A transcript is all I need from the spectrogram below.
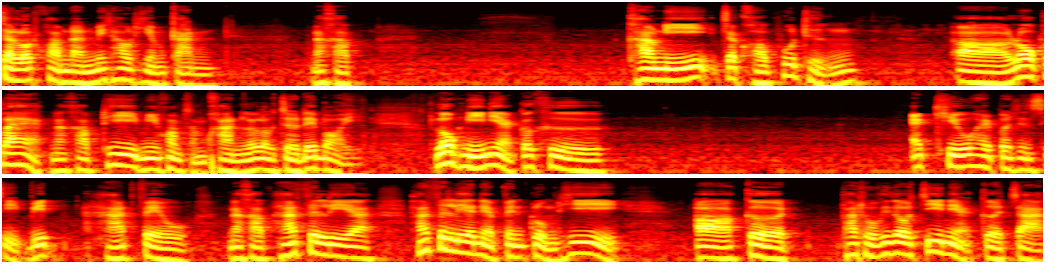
จะลดความดันไม่เท่าเทียมกันนะครับ คราวนี้จะขอพูดถึงโรคแรกนะครับที่มีความสำคัญแล้วเราเจอได้บ่อย โรคนี้เนี่ยก็คือ acute hypertensive with heart fail นะครับ heart failure heart failure เนี่ยเป็นกลุ่มที่เกิด pathophysiology เนี่ยเกิดจาก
